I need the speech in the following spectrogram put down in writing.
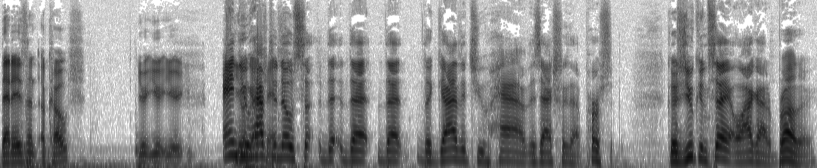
that isn't a coach. You're you're, you're and you you, ain't got a have to know so, that, that that the guy that you have is actually that person because you can say oh i got a brother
